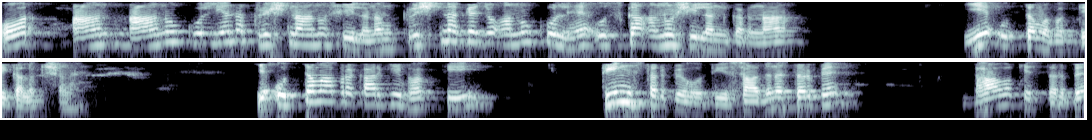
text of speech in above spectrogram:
और आनुकूल्य न कृष्ण अनुशीलनम कृष्ण के जो अनुकूल है, उसका अनुशीलन करना, ये उत्तम भक्ति का लक्षण है। ये उत्तम प्रकार की भक्ति तीन स्तर पे होती है। साधन स्तर पे, भाव के स्तर पे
